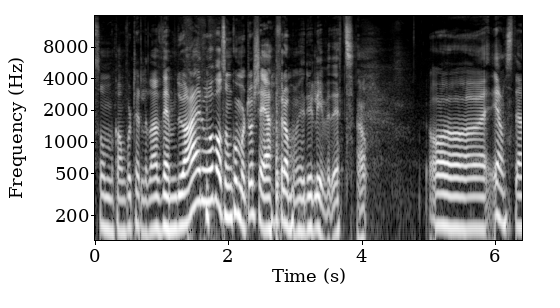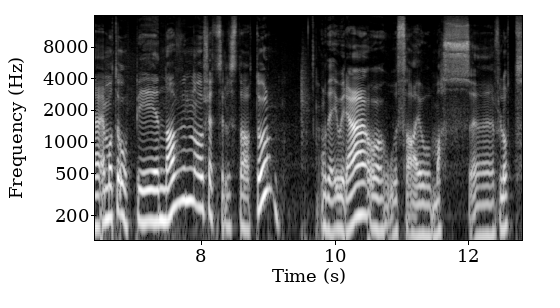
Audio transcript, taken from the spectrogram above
som kan fortelle deg hvem du er, og hva som kommer til å skje framover i livet ditt. Ja. Og eneste jeg, jeg måtte opp i navn og fødselsdato, og det gjorde jeg. Og hun sa jo masse eh, flott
